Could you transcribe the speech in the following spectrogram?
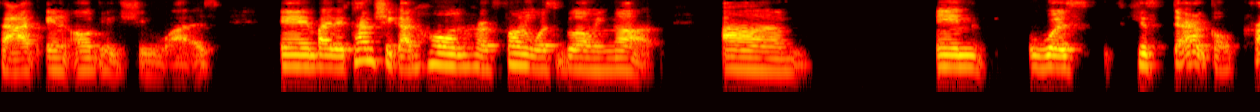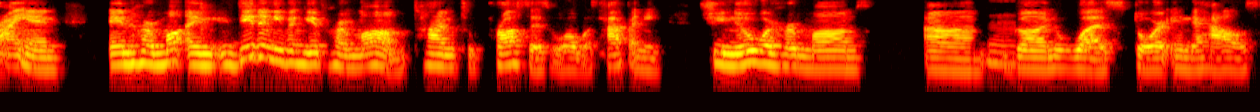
fat and ugly she was. And by the time she got home, her phone was blowing up um, and was hysterical, crying. And her mom and didn't even give her mom time to process what was happening. She knew where her mom's um, mm. gun was stored in the house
